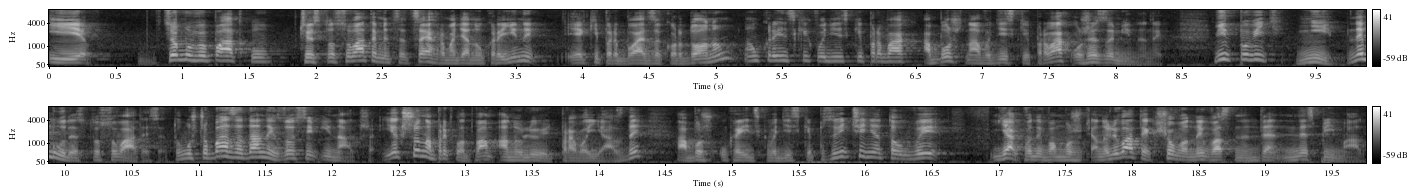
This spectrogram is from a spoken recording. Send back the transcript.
І в цьому випадку чи стосуватиметься це громадян України, які перебувають за кордоном на українських водійських правах або ж на водійських правах уже замінених? Відповідь ні, не буде стосуватися, тому що база даних зовсім інакша. Якщо, наприклад, вам анулюють право їзди або ж українське водійське посвідчення, то ви як вони вам можуть анулювати, якщо вони вас не, не спіймали?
